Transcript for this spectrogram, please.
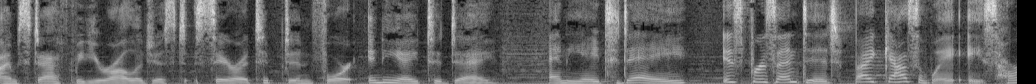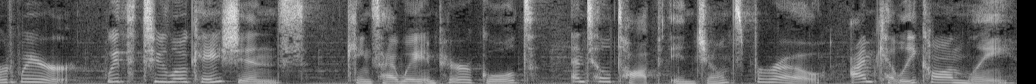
I'm staff meteorologist Sarah Tipton for NEA Today. NEA Today is presented by Gazaway Ace Hardware with two locations Kings Highway in Paragould and Hilltop in Jonesboro. I'm Kelly Conley.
